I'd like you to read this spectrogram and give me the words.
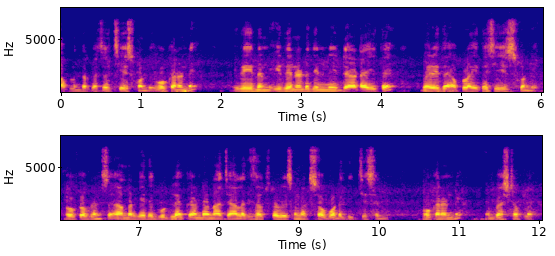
ఆఫ్లైన్ దరఖాస్తు చేసుకోండి ఓకేనండి? ఇది ఇదేనండి దీన్ని డేటా అయితే. మీరైతే అప్లై అయితే చేసుకోండి. ఓకే ఫ్రెండ్స్ అందరికైతే గుడ్ లక్ అండ్ నా ఛానల్ అయితే సబ్స్క్రైబ్ చేసుకొని నాకు సపోర్ట్ అయితే ఇచ్చేసండి ఓకేనండి? బెస్ట్ ఆఫ్ లక్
